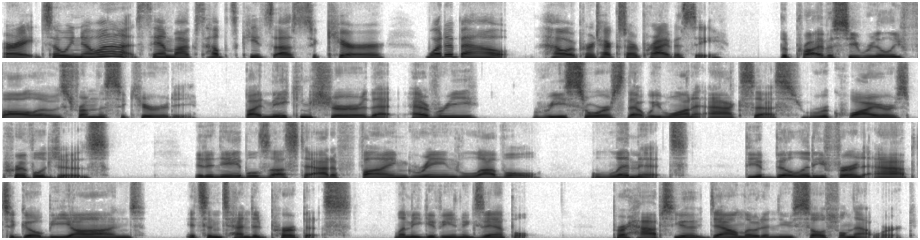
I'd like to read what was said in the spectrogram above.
All right, so we know that Sandbox helps keeps us secure. What about how it protects our privacy? The privacy really follows from the security. By making sure that every resource that we want to access requires privileges, it enables us to, at a fine grained level, limit the ability for an app to go beyond its intended purpose. Let me give you an example. Perhaps you download a new social network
